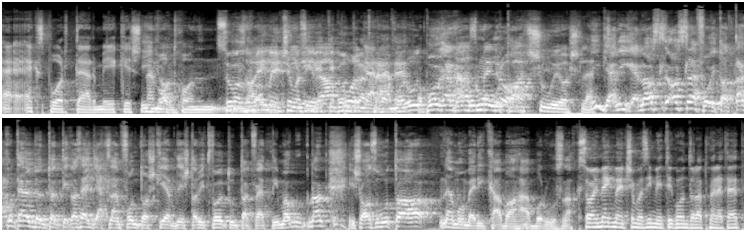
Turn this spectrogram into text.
exporttermék, és nem otthon Szóval ha megmentsem az életi polgárháborút, a polgárháború az meg rohadt súlyos lett. Igen, igen, azt, azt lefolytatták, ott eldöntötték az egyetlen fontos kérdést, amit föl tudtak vetni maguknak, és azóta nem Amerikában háborúznak. Szóval, hogy megmentsem az iménti gondolatmenetet,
